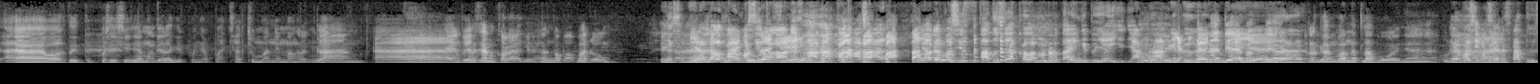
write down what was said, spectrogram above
eh, waktu itu posisinya emang dia lagi punya pacar cuman emang renggang Ah. nah, yang bener kan kalau lagi renggang nggak apa-apa dong Ya Ya, kalau masih juga kalau ada sih. status, kalau, ada masih status ya kalau menurut aing gitu ya ya jangan Ya, gitu enggak kan. Dia emang ya, dia iya. renggang banget lah pokoknya Ya masih masih ada status.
